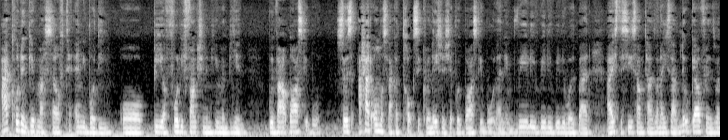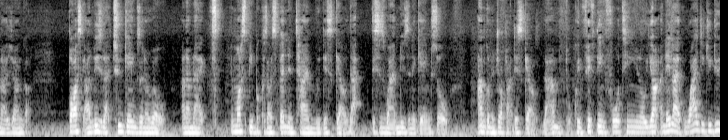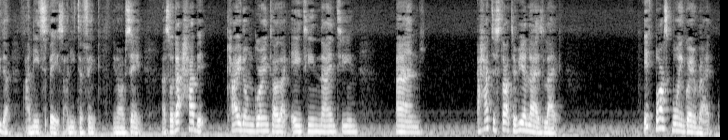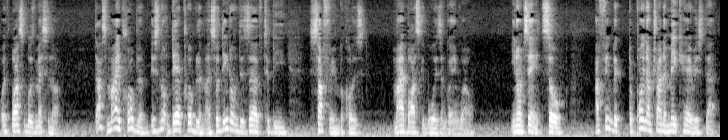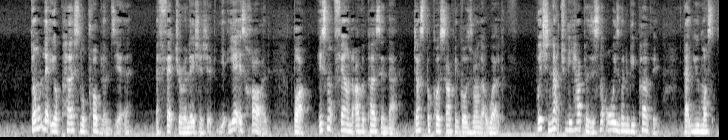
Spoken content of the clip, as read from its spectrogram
I couldn't give myself to anybody or be a fully functioning human being without basketball. So I had almost like a toxic relationship with basketball, and it really, really, really was bad. I used to see sometimes when I used to have little girlfriends when I was younger, basket I lose like two games in a row, and I'm like, it must be because I'm spending time with this girl that this is why I'm losing the game. So I'm gonna drop out this girl. Like I'm talking 15, 14, you know, young and they're like, why did you do that? I need space, I need to think, you know what I'm saying? And so that habit carried on growing till I was like 18, 19, and I had to start to realize like if basketball ain't going right or if basketball's messing up, that's my problem. It's not their problem. And so they don't deserve to be suffering because my basketball isn't going well you know what I'm saying? So I think that the point I'm trying to make here is that don't let your personal problems, yeah, affect your relationship. Yeah, it's hard, but it's not fair on the other person that just because something goes wrong at work, which naturally happens, it's not always going to be perfect, that you must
